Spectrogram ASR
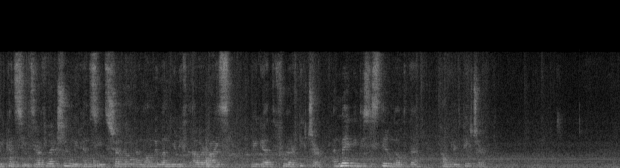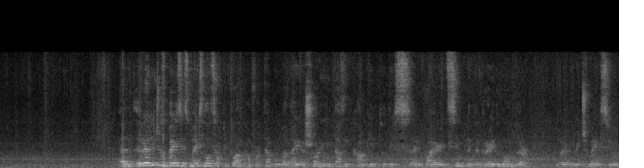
We can see its reflection, we can see its shadow, and only when we lift our eyes we get fuller picture. And maybe this is still not the complete picture. And religious basis makes lots of people uncomfortable, but I assure you it doesn't come into this inquiry. It's simply the great wonder which makes you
